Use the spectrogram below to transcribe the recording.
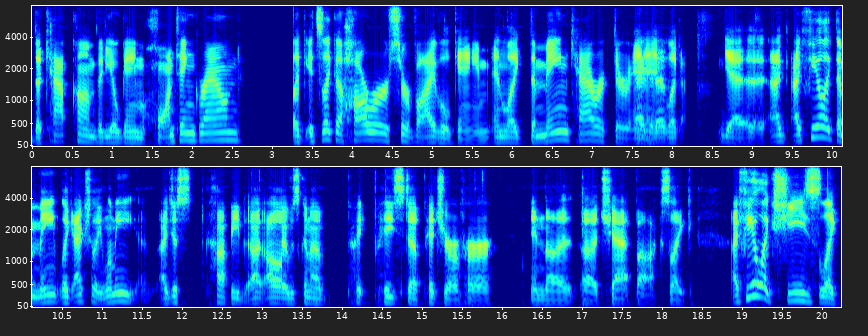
the Capcom video game Haunting Ground. Like it's like a horror survival game, and like the main character in Negative. it, like yeah, I I feel like the main like actually let me I just copied. I, I was gonna paste a picture of her in the uh, chat box. Like, I feel like she's like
